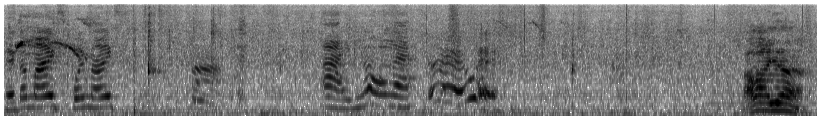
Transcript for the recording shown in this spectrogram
Pega mais, põe mais. Ah. Ai, não, né? É, ué. lá Ian.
